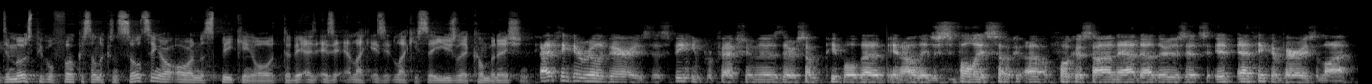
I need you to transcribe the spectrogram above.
do most people focus on the consulting or, or on the speaking, or they, is it like is it like you say, usually a combination? I think it really varies. The speaking profession is there are some people that you know they just fully so, uh, focus on that. Others, it's it. I think it varies a lot.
